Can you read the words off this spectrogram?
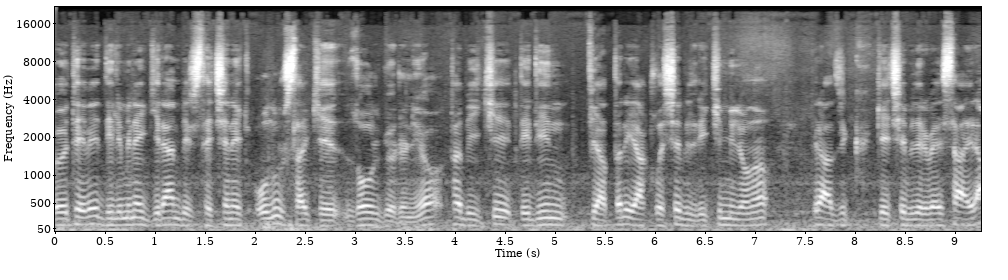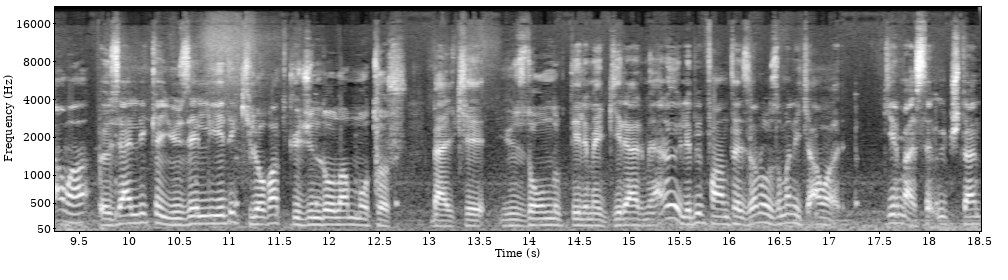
ÖTV dilimine giren bir seçenek olursa ki zor görünüyor. Tabii ki dediğin fiyatlara yaklaşabilir. 2 milyonu birazcık geçebilir vesaire ama özellikle 157 kW gücünde olan motor belki %10'luk dilime girer mi? Yani öyle bir fantezi var. O zaman iki ama girmezse 3'ten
